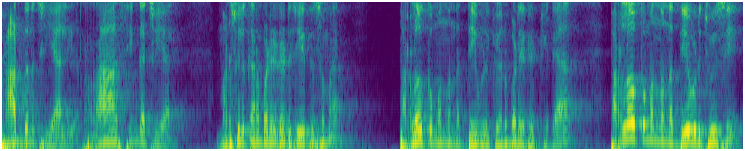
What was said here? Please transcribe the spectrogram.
ప్రార్థన చేయాలి రహస్యంగా చేయాలి. మనుషులు కనబడేటట్టు చేయొద్దు సుమా. పరలోకమందున్న దేవుడికి వినబడేటట్లుగా పరలోకమందున్న దేవుడు చూసి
